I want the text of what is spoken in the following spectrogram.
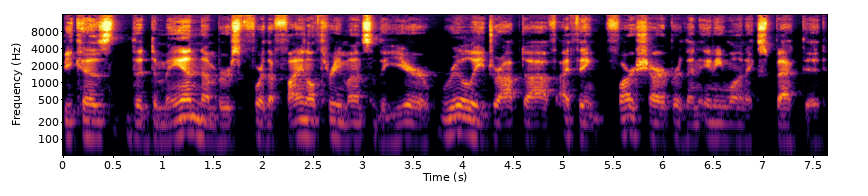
because the demand numbers for the final three months of the year really dropped off, I think, far sharper than anyone expected.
